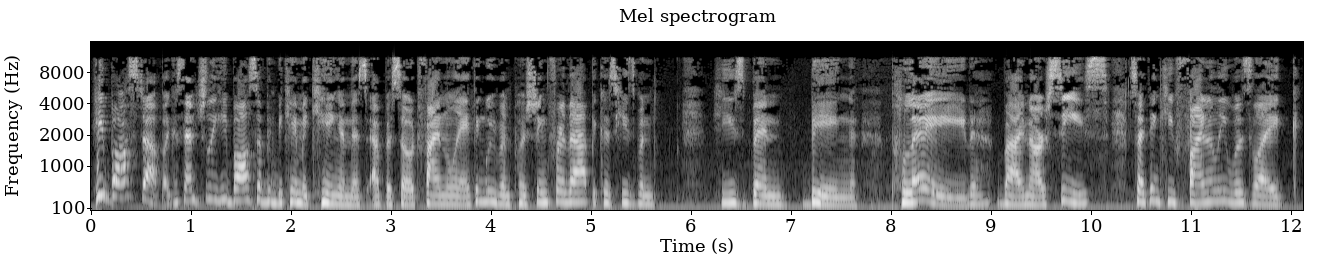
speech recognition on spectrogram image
He bossed up. Like essentially he bossed up and became a king in this episode finally. I think we've been pushing for that because he's been he's been being played by Narcisse. So I think he finally was like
